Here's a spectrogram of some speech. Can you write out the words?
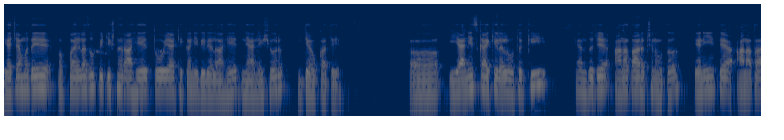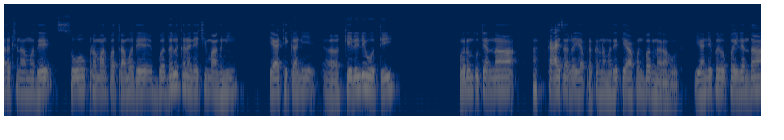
याच्यामध्ये पहिला जो पिटिशनर आहे तो या ठिकाणी दिलेला आहे ज्ञानेश्वर देवकाते. यानेच काय केलेलं होतं की यांचं जे अनाथ आरक्षण होतं त्यांनी त्या अनाथ आरक्षणामध्ये स्व प्रमाणपत्रामध्ये बदल करण्याची मागणी त्या ठिकाणी केलेली होती. परंतु त्यांना काय झालं या प्रकरणामध्ये ते आपण बघणार आहोत. यांनी प पहिल्यांदा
